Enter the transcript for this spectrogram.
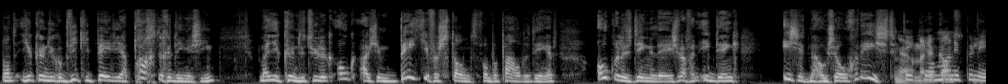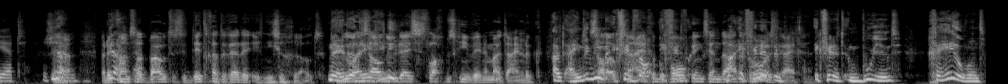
Want je kunt natuurlijk op Wikipedia prachtige dingen zien... maar je kunt natuurlijk ook, als je een beetje verstand van bepaalde dingen hebt... ook wel eens dingen lezen waarvan ik denk... is het nou zo geweest? Ja, maar gemanipuleerd. Dus ja, maar de ja. kans dat Bouterse dit gaat redden is niet zo groot. Nee, bedoel, dat hij zal nu niet. deze slag misschien winnen, maar uiteindelijk, uiteindelijk zal niet. ook zijn eigen bevolking zijn te horen het, krijgen. Ik vind het een boeiend geheel, want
